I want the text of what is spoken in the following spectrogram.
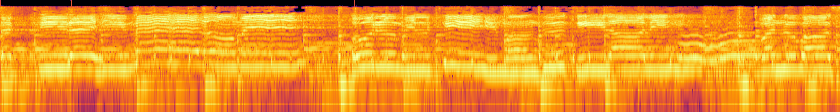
तकती रही महलों में उर्मिल की मांग की लाली। वनवास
